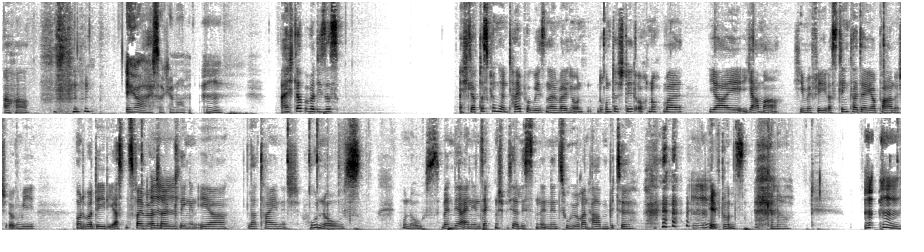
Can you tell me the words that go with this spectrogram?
Aha. Ja, ich sag ja nur. Ah, ich glaube aber dieses. Ich glaube, das könnte ein Typo gewesen sein, weil hier unten drunter steht auch nochmal Yai Yama Himefee. Das klingt halt sehr japanisch irgendwie. Und aber die, die ersten zwei Wörter Mhm. klingen eher lateinisch. Who knows? Who knows? Wenn wir einen Insektenspezialisten in den Zuhörern haben, bitte helft uns. Genau.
